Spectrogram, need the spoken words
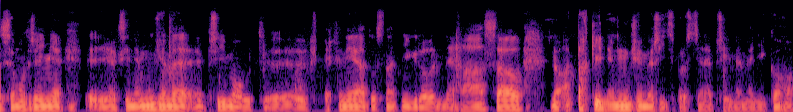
Samozřejmě, eh, jak si nemůžeme přijmout eh, všechny a to snad nikdo nehlásal, no a taky nemůžeme říct, prostě nepřijmeme nikoho.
